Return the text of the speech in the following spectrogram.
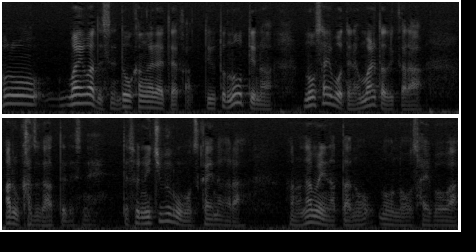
この前はですねどう考えられたかというと脳っていうのは脳細胞っていうのは生まれた時からある数があってですねでそれの一部分を使いながらあのダメになった脳の細胞は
